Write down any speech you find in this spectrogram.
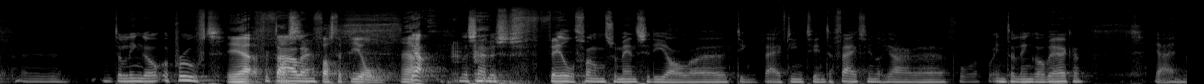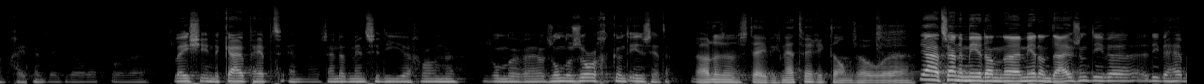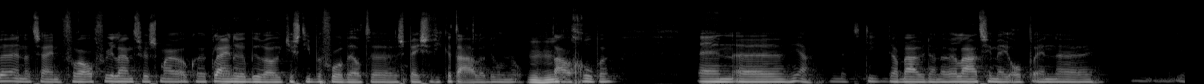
Interlingo-approved ja, vertaler. Vast, vaste pion. Ja. ja, er zijn dus veel van onze mensen die al 10, 15, 20, 25 jaar voor, voor Interlingo werken. Ja, en op een gegeven moment weet je wel wat voor uh, vlees je in de kuip hebt. En uh, zijn dat mensen die je gewoon zonder, zonder zorg kunt inzetten. Nou, dat is een stevig netwerk dan zo. Ja, het zijn er meer dan, meer dan duizend die we, die we hebben. En dat zijn vooral freelancers, maar ook kleinere bureautjes die bijvoorbeeld specifieke talen doen of Mhm. taalgroepen. En ja, met die, daar bouw je dan een relatie mee op. En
